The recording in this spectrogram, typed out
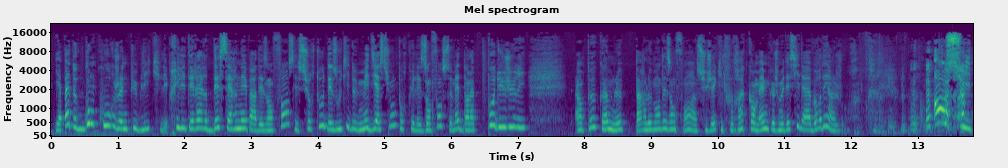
Il n'y a pas de Goncourt jeune public. Les prix littéraires décernés par des enfants, c'est surtout des outils de médiation pour que les enfants se mettent dans la peau du jury. Un peu comme le Parlement des enfants, un sujet qu'il faudra quand même que je me décide à aborder un jour. Ensuite,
